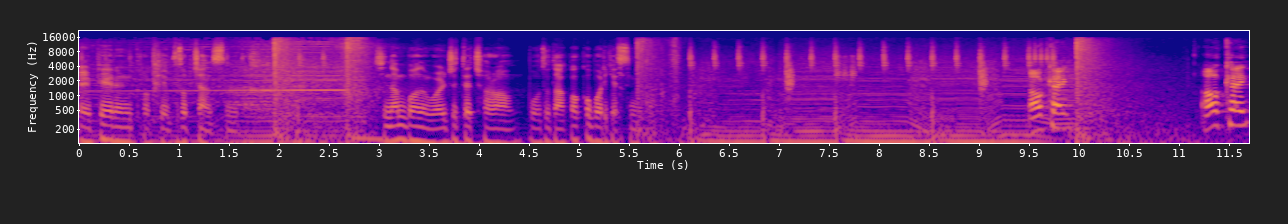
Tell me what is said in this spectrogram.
LPL은 그렇게 무섭지 않습니다. 지난번 월즈 때처럼 모두 다 꺾어버리겠습니다. Okay. Okay.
